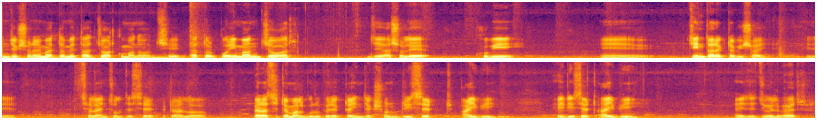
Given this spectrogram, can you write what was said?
ইঞ্জেকশনের মাধ্যমে তার জ্বর কমানো হচ্ছে। এত পরিমাণ জ্বর যে আসলে খুবই চিন্তার একটা বিষয়। স্যালাইন চলতেছে, এটা হলো প্যারাসিটামল গ্রুপের একটা ইঞ্জেকশন রিসেট আইভি এই রিসেট আইভি এই যে জুয়েল ভাইয়ের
